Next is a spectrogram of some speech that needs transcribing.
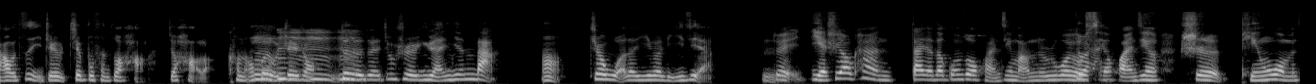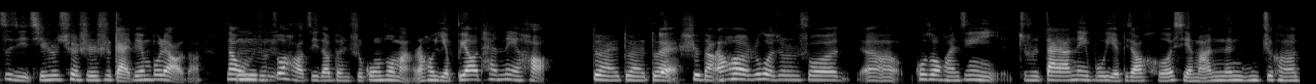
把我自己这这部分做好就好了，可能会有这种，对对对，就是原因吧，嗯。这是我的一个理解，对，也是要看大家的工作环境嘛。那如果有些环境是凭我们自己，其实确实是改变不了的，那我们就做好自己的本职工作嘛，然后也不要太内耗。对对对，是的。然后如果就是说，呃，工作环境就是大家内部也比较和谐嘛，那你只可能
